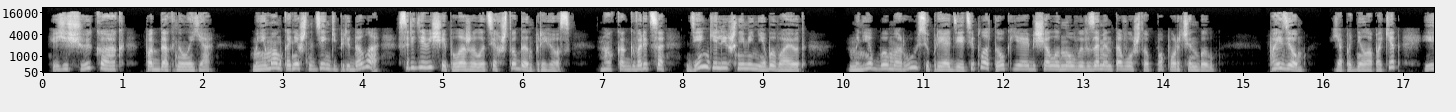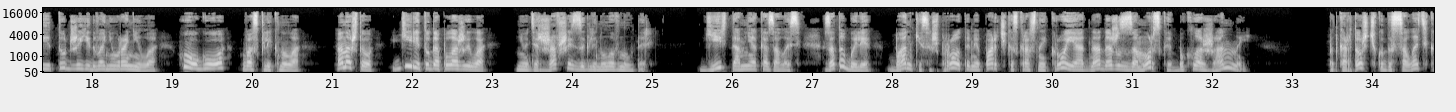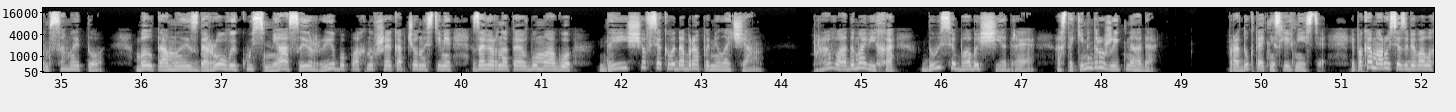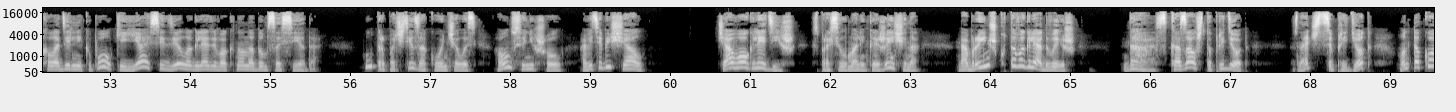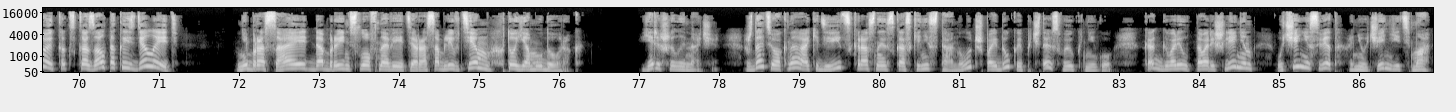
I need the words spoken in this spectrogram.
«Еще и как!» — поддакнула я. Мне мам, конечно, деньги передала, среди вещей положила тех, что Дэн привез. Но, как говорится, деньги лишними не бывают. Мне бы Марусю приодеть, и платок я обещала новый взамен того, что попорчен был. «Пойдем». Я подняла пакет и тут же едва не уронила. «Ого!» — воскликнула. «Она что, гири туда положила?» Не удержавшись, заглянула внутрь. Гирь там не оказалось, зато были банки со шпротами, парочка с красной икрой и одна даже с заморской, баклажанной. Под картошечку да с салатиком самое то. Был там и здоровый кусь мяса, и рыба, пахнувшая копченостями, завернутая в бумагу, да и еще всякого добра по мелочам. Права, домовиха, Дуся баба щедрая, а с такими дружить надо. Продукты отнесли вместе, и пока Маруся забивала холодильник и полки, я сидела, глядя в окно на дом соседа. Утро почти закончилось, а он все не шел, а ведь обещал. «Чего глядишь?» — спросила маленькая женщина. «Добрынюшку-то выглядываешь?» «Да, сказал, что придет». «Значится, придет. Он такой, как сказал, так и сделает. Не бросает Добрынь слов на ветер, особлив тем, кто ему дорог». Я решила иначе. Ждать у окна Аки-девиц красные сказки не стану, лучше пойду-ка и почитаю свою книгу. Как говорил товарищ Ленин, учение свет, а не учение тьма.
